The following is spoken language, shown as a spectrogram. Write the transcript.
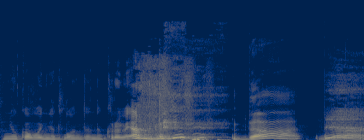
Ни у кого нет Лондона, кроме Англии. Да, да.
